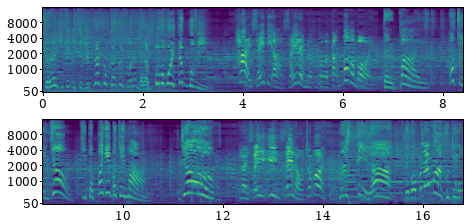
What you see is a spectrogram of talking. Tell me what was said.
Sekarang kita interview pelakon-pelakon suara dalam Bobo Boy The Movie. Hai, saya Tia. Saya lah yang melakukan watak Bobo Boy. Terbaik. Okey, jom. Kita pergi berkemah. Jom. Hai, saya E. Saya lah Ocha Boy. Mestilah. Dah berapa lama aku tunggu.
